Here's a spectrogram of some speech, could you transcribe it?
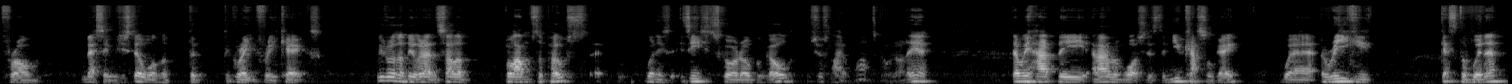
from Messi, which is still one of the, the, the great free kicks. We run on the other end, Salah blams the post when it's, it's easy to score an open goal. It's just like, what's going on here? Then we had the, and I remember watching this, the Newcastle game, where Origi gets the winner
